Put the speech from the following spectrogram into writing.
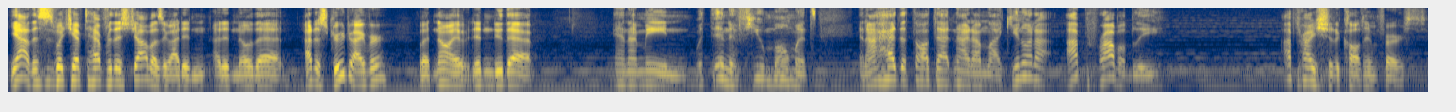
yeah, this is what you have to have for this job. I was like, I didn't I didn't know that. I had a screwdriver, but no, I didn't do that. And I mean, within a few moments, and I had the thought that night, I'm like, you know what? I, I probably, I probably should have called him first.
